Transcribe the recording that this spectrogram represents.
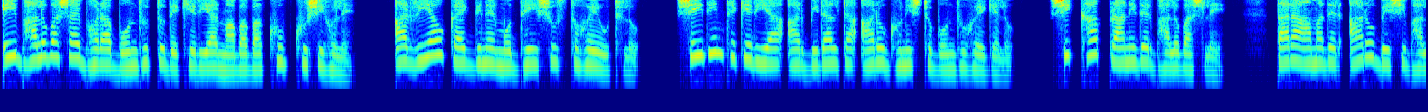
এই ভালোবাসায় ভরা বন্ধুত্ব দেখে রিয়ার মা বাবা খুব খুশি হলে। আর রিয়াও কয়েকদিনের মধ্যেই সুস্থ হয়ে উঠল। সেই দিন থেকে রিয়া আর বিড়ালটা আরও ঘনিষ্ঠ বন্ধু হয়ে গেল। শিক্ষা প্রাণীদের ভালোবাসলে তারা আমাদের আরও বেশি ভালো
